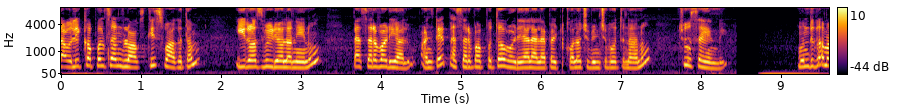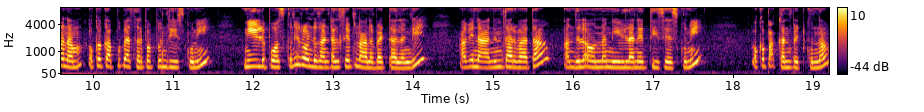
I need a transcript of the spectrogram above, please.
లవ్లీ కపుల్స్ అండ్ బ్లాగ్స్కి స్వాగతం. ఈరోజు వీడియోలో నేను పెసర వడియాలు అంటే పెసరపప్పుతో వడియాలు ఎలా పెట్టుకోవాలో చూపించబోతున్నాను. చూసేయండి. ముందుగా మనం ఒక కప్పు పెసరపప్పును తీసుకుని నీళ్ళు పోసుకుని రెండు గంటల సేపు నానబెట్టాలండి. అవి నానిన తర్వాత అందులో ఉన్న నీళ్ళు అనేది తీసేసుకుని ఒక పక్కన పెట్టుకుందాం.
